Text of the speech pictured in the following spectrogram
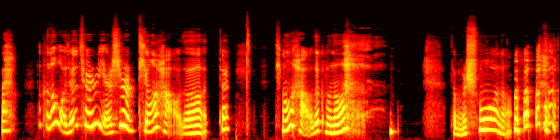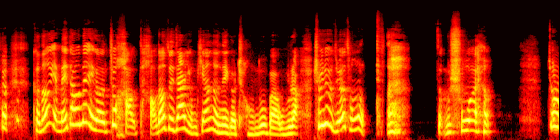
哎呀，那可能我觉得确实也是挺好的，但挺好的，可能怎么说呢？可能也没到那个就好好到最佳影片的那个程度吧，我不知道，是不是就觉得从，哎，怎么说呀？就是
